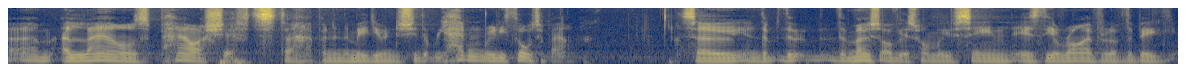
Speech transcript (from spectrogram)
um, allows power shifts to happen in the media industry that we hadn't really thought about. So the, the, the most obvious one we've seen is the arrival of the big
